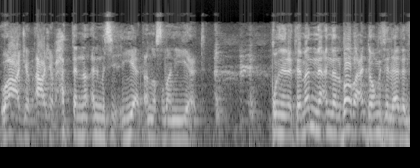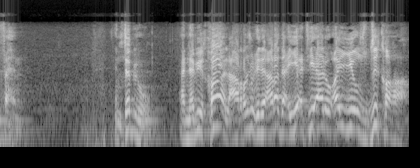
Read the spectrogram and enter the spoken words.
وأعجب أعجب حتى المسيحيات النصرانيات. قلنا نتمنى أن البابا عنده مثل هذا الفهم. انتبهوا. النبي قال على الرجل إذا أراد أن يأتي أهله أن يصدقها.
